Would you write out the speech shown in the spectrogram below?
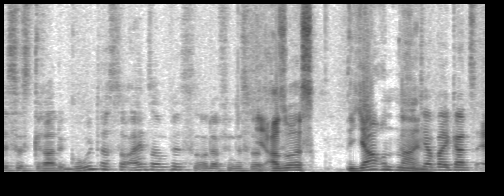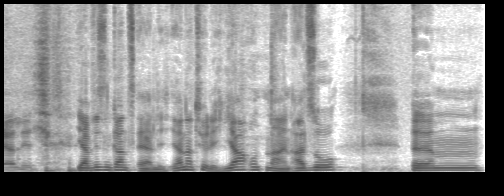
ist es gerade gut, dass du einsam bist oder findest du das Also es ja und Wir nein. sind ja bei ganz ehrlich. Ja, wir sind ganz ehrlich. Ja, natürlich. Ja und nein. Also, ähm,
